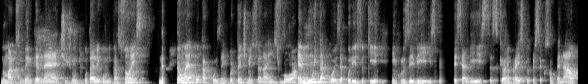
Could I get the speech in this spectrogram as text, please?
no Marco Civil da Internet, junto com telecomunicações, não é pouca coisa, é importante mencionar isso. Boa. É muita coisa, é por isso que, inclusive, especialistas que olham para isso da persecução penal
